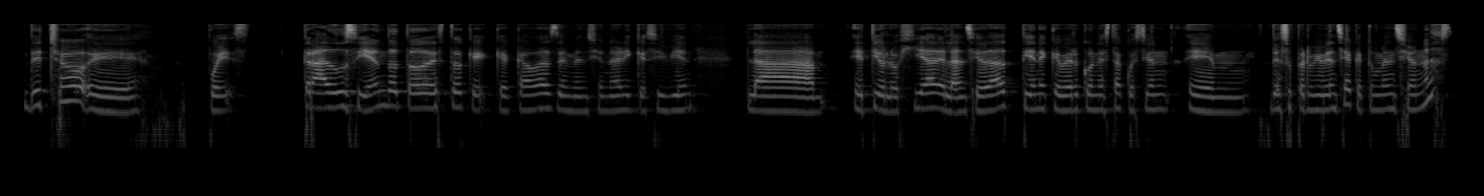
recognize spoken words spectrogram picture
De hecho, eh, pues traduciendo todo esto que, acabas de mencionar y que si bien la etiología de la ansiedad tiene que ver con esta cuestión em, de supervivencia que tú mencionas,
